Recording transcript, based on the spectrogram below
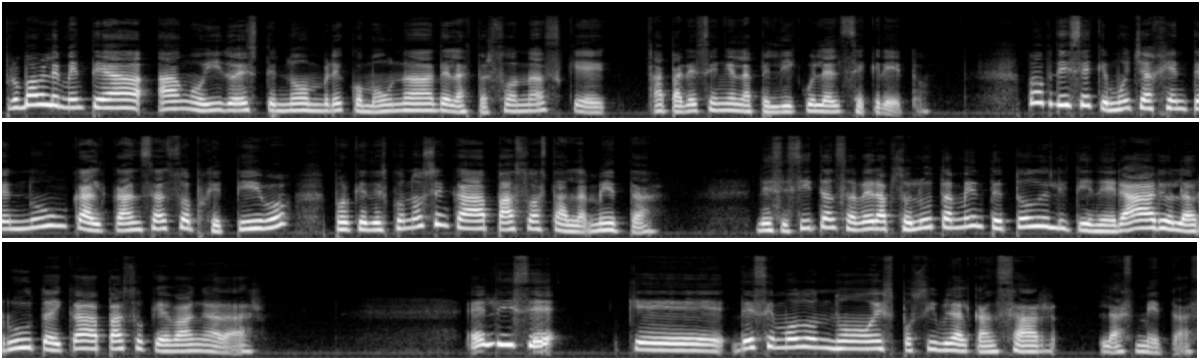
Probablemente han oído este nombre como una de las personas que aparecen en la película El Secreto. Bob dice que mucha gente nunca alcanza su objetivo porque desconocen cada paso hasta la meta. Necesitan saber absolutamente todo el itinerario, la ruta y cada paso que van a dar. Él dice que de ese modo no es posible alcanzar las metas,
